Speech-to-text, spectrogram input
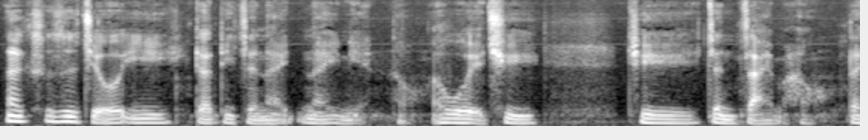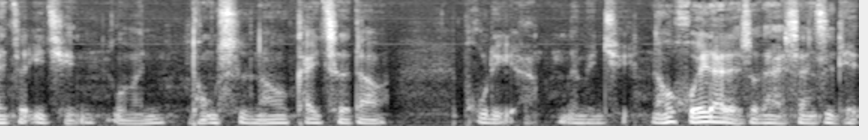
那次是九二一大地震那那一年哦，而我也去去赈灾嘛，哈，带着一群我们同事，然后开车到普里啊那边去，然后回来的时候大概三四天。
